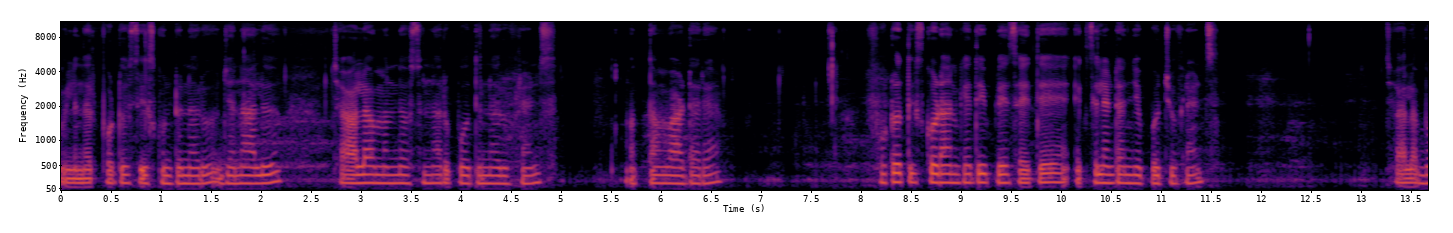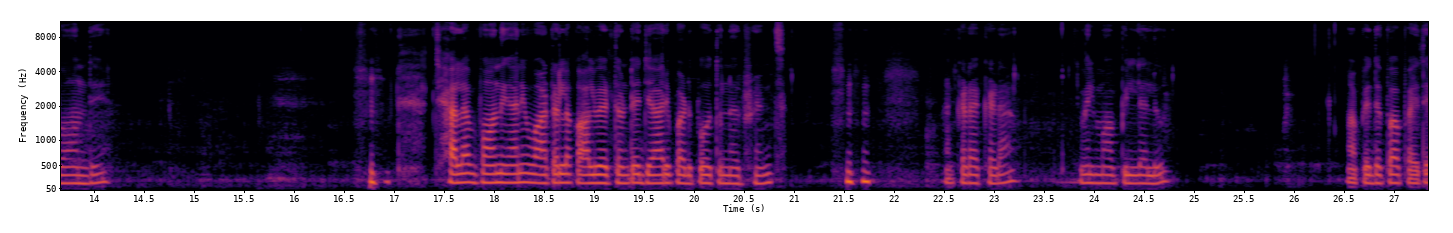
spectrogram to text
వీళ్ళందరూ ఫొటోస్ తీసుకుంటున్నారు. జనాలు చాలామంది వస్తున్నారు పోతున్నారు ఫ్రెండ్స్. మొత్తం వాటరే. ఫోటో తీసుకోవడానికి అయితే ఈ ప్లేస్ అయితే ఎక్సలెంట్ అని చెప్పొచ్చు ఫ్రెండ్స్. చాలా బాగుంది. చాలా బాగుంది కానీ వాటర్లో కాలు పెడుతుంటే జారి పడిపోతున్నారు ఫ్రెండ్స్. అక్కడక్కడ వీళ్ళు మా పిల్లలు. మా పెద్ద పాప అయితే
